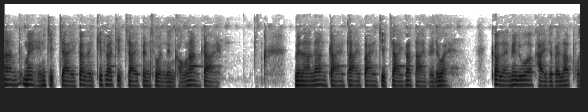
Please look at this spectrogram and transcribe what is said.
ร่างไม่เห็นจิตใจก็เลยคิดว่าจิตใจเป็นส่วนหนึ่งของร่างกาย เวลาร่างกายตายไปจิตใจก็ตายไปด้วย ก็เลยไม่รู้ว่าใครจะไปรับผล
